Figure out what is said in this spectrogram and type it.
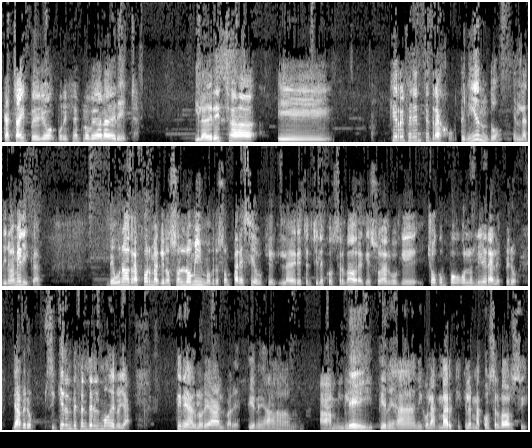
¿Cachai? Pero yo, por ejemplo, veo a la derecha. Y la derecha, eh, ¿qué referente trajo? Teniendo en Latinoamérica, de una u otra forma, que no son lo mismo, pero son parecidos, porque la derecha en Chile es conservadora, que eso es algo que choca un poco con los liberales, pero ya, pero si quieren defender el modelo, ya. Tienes a Gloria Álvarez, tienes a, a Milei, tienes a Nicolás Márquez, que él es más conservador, sí.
